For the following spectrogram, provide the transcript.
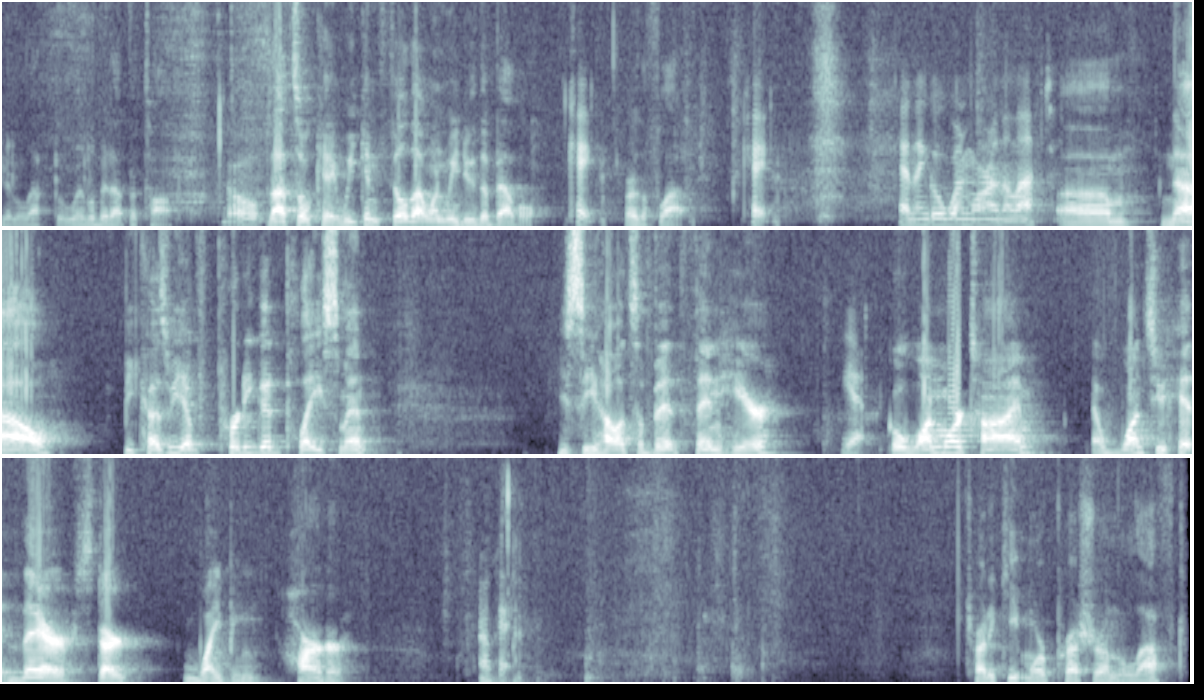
should have left a little bit at the top. Oh, That's okay. We can fill that when we do the bevel okay. or the flat. Okay. And then go one more on the left. Um, now, because we have pretty good placement, you see how it's a bit thin here? yeah. Go one more time, and once you hit there, start wiping harder. Okay. Try to keep more pressure on the left.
